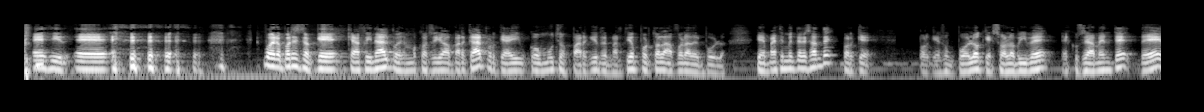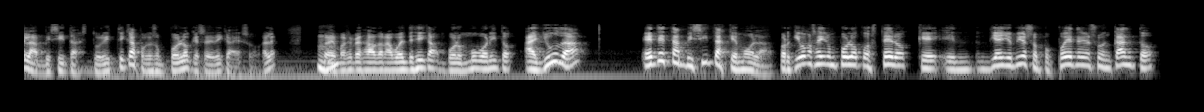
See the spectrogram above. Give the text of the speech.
Es decir, eh, bueno, pues eso, que, que, al final pues hemos conseguido aparcar porque hay con muchos parques repartidos por toda la afuera del pueblo. Que me parece muy interesante porque porque es un pueblo que solo vive exclusivamente de las visitas turísticas, porque es un pueblo que se dedica a eso, ¿vale? Entonces hemos empezado a dar una vueltecita, un pueblo muy bonito. Ayuda, es de estas visitas que mola, porque íbamos a ir a un pueblo costero que en día lluvioso pues puede tener su encanto,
